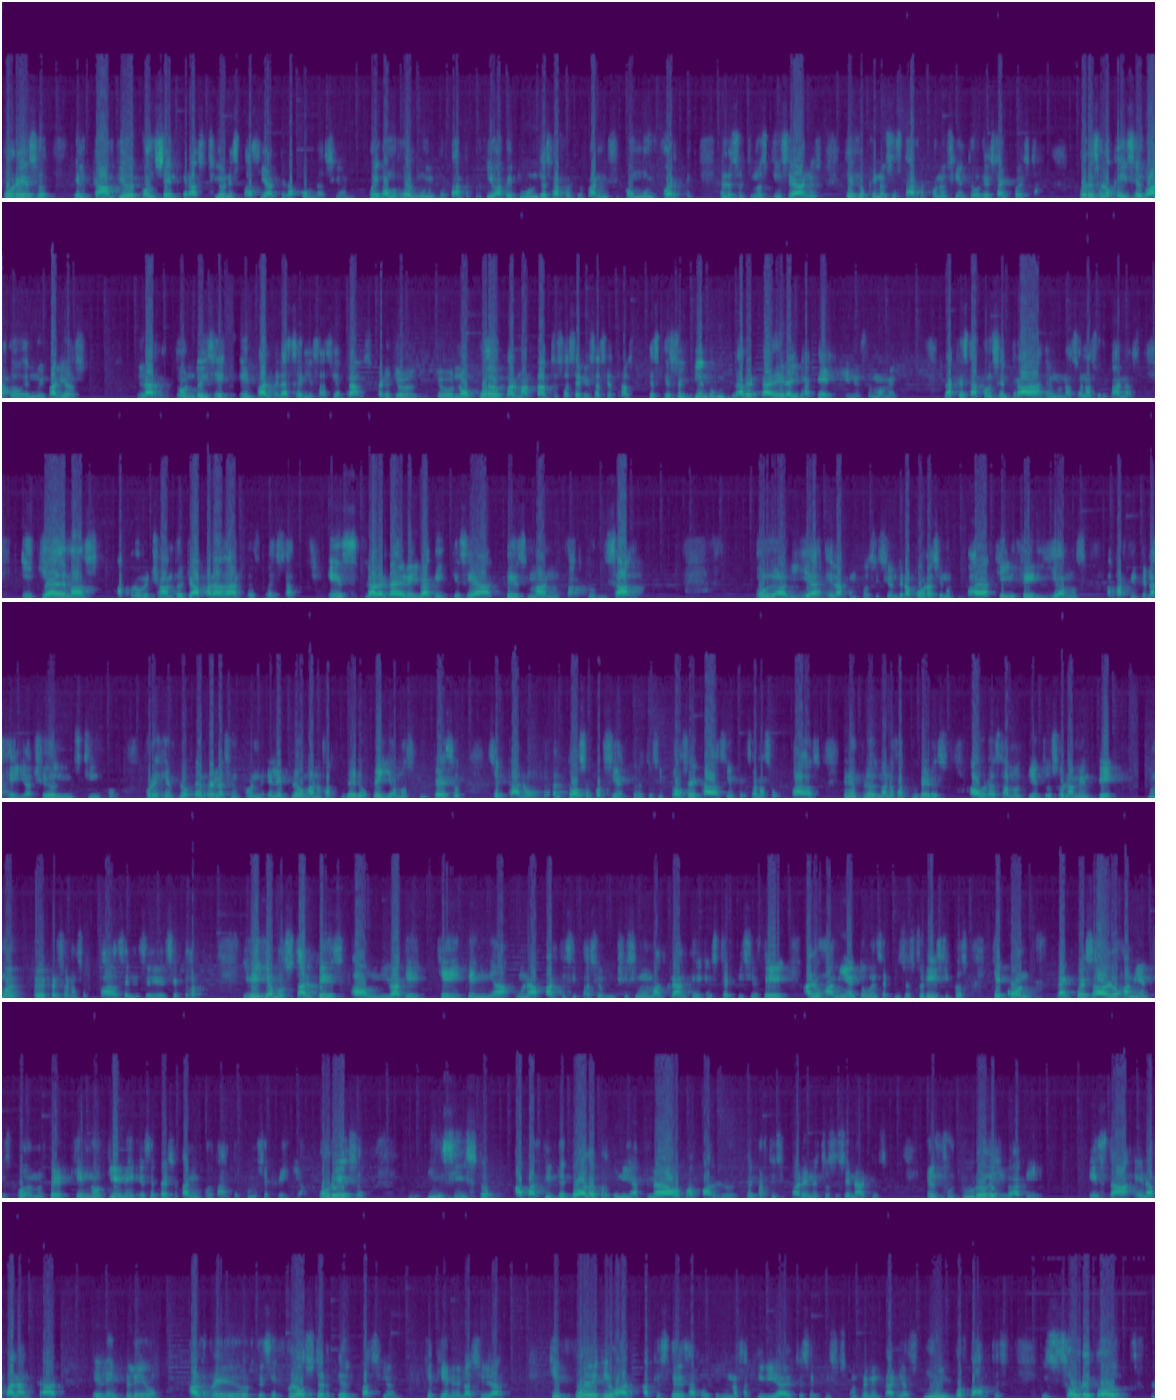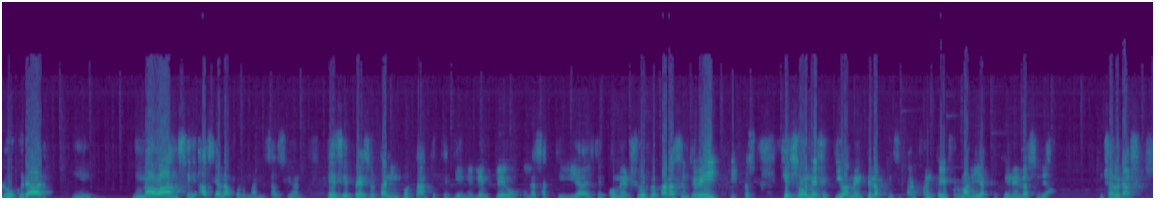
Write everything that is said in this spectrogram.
Por eso, el cambio de concentración espacial de la población juega un rol muy importante porque Ibagué tuvo un desarrollo urbanístico muy fuerte en los últimos 15 años, que es lo que nos está reconociendo esta encuesta. Por eso lo que dice Eduardo es muy valioso. La, mundo dice, empalme las series hacia atrás, pero yo, yo no puedo empalmar tanto esas series hacia atrás porque es que estoy viendo la verdadera Ibagué en este momento, la que está concentrada en unas zonas urbanas y que además, aprovechando ya para dar respuesta, es la verdadera Ibagué que se ha desmanufacturizado. Todavía en la composición de la población ocupada que inferíamos a partir de la GIH 2005, por ejemplo, en relación con el empleo manufacturero, veíamos un peso cercano al 12%, es decir, 12 de cada 100 personas ocupadas en empleos manufactureros. Ahora estamos viendo solamente nueve personas ocupadas en ese sector. Y veíamos tal vez a un Ibagué que tenía una participación muchísimo más grande en servicios de alojamiento o en servicios turísticos, que con la encuesta de alojamientos podemos ver que no tiene ese peso tan importante como se creía. Por eso, insisto, a partir de toda la oportunidad que me ha dado Juan Pablo de participar en estos escenarios, el futuro de Ibagué está en apalancar el empleo alrededor de ese clúster de educación que tiene la ciudad, que puede llevar a que se desarrollen unas actividades de servicios complementarias muy importantes y sobre todo lograr un, un avance hacia la formalización de ese peso tan importante que tiene el empleo en las actividades de comercio y reparación de vehículos, que son efectivamente la principal fuente de informalidad que tiene la ciudad. Muchas gracias.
